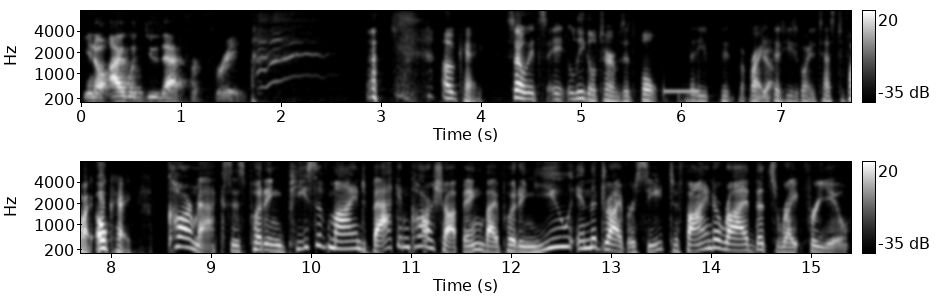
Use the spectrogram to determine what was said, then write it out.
You know, I would do that for free. okay, so it's it, legal terms. It's bull that he right Yeah. that he's going to testify. Okay, CarMax is putting peace of mind back in car shopping by putting you in the driver's seat to find a ride that's right for you.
